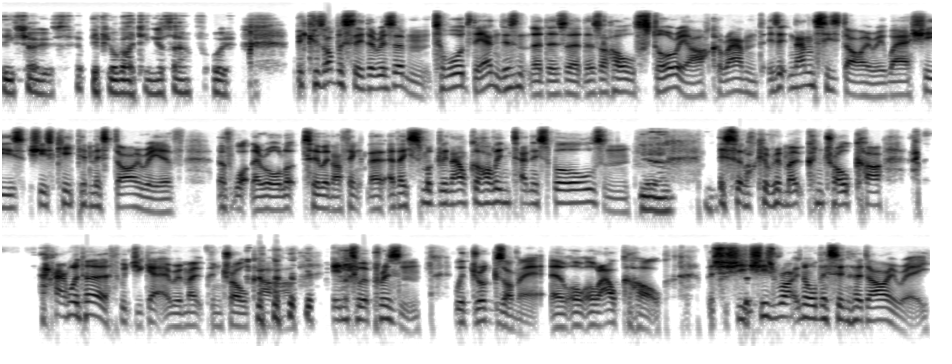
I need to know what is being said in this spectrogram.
these shows if you're writing yourself. Or because obviously there is um towards the end isn't there there's a there's a whole story arc around is it nancy's diary where she's she's keeping this diary of of what they're all up to and i think are they smuggling alcohol in tennis balls and yeah, it's like a remote control car how on earth would you get a remote control car into a prison with drugs on it uh, or, or alcohol? She, she's writing all this in her diary,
